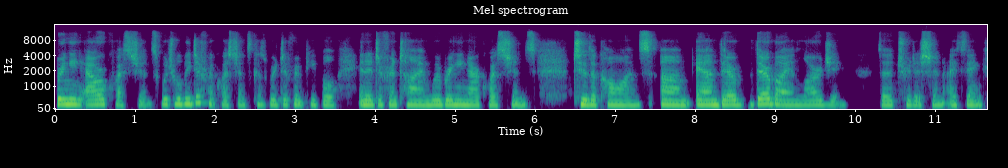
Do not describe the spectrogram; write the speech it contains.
bringing our questions which will be different questions because we're different people in a different time. We're bringing our questions to the koans um, and they're thereby enlarging the tradition i think.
